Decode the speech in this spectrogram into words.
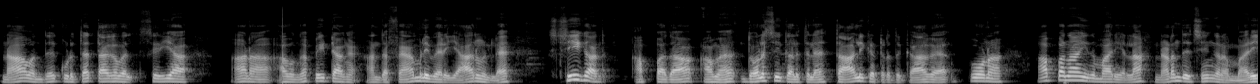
நான் வந்து கொடுத்த தகவல். சரியா? ஆனால் அவங்க போயிட்டாங்க. அந்த ஃபேமிலி வேறு யாரும் இல்லை ஸ்ரீகாந்த் அப்போ தான் அவன் துளசி கழுத்தில் தாலி கட்டுறதுக்காக போனான். அப்பதான் இது மாதிரியெல்லாம் நடந்துச்சுங்கிற மாதிரி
